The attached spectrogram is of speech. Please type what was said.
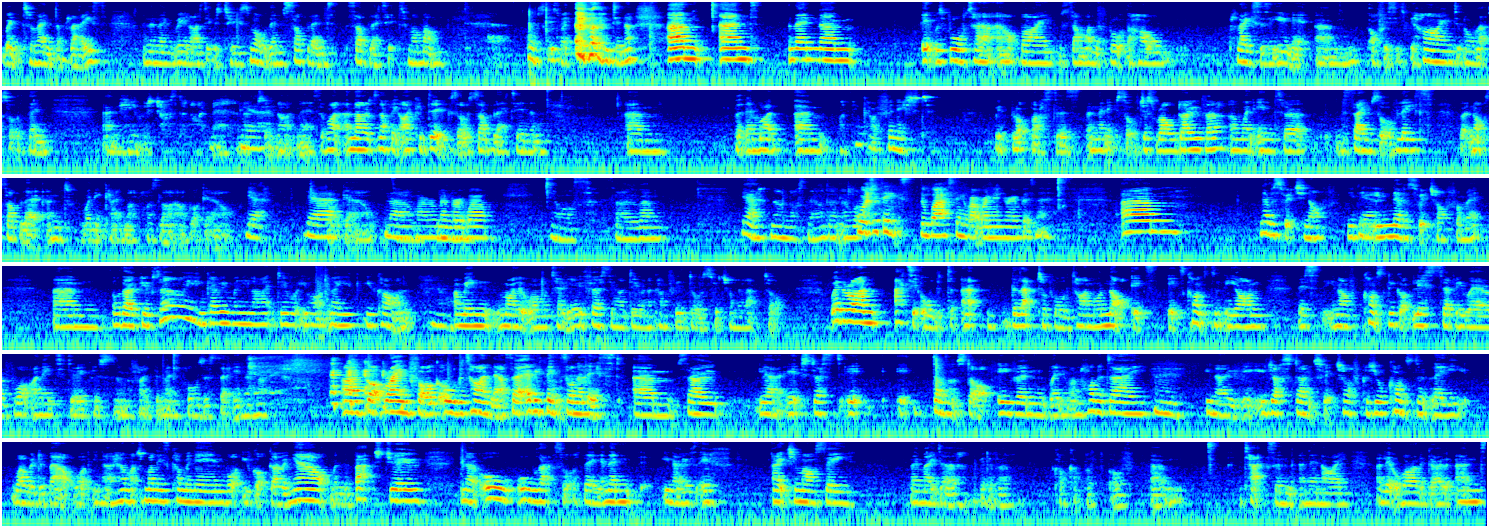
went to rent the place, and then they realised it was too small. Then sublet sublet it to my mum. Oh, excuse me, dinner. Um, and then um, it was brought out, out by someone that brought the whole place as a unit, um, offices behind, and all that sort of thing. And he was just a nightmare, an Yeah. absolute nightmare. So I, and there was nothing I could do because I was subletting and. Um, but then my, um, I think I finished with Blockbusters, and then it sort of just rolled over and went into the same sort of lease, but not sublet. And when it came up, I was like, I've got to get out. Yeah. Yeah. Got to get out. No, So, I remember it well. Yes. So um, yeah, no, I'm lost now. I don't know What what. do you think's the worst thing about running your own business? Um, never switching off. You, Yeah. you never switch off from it. Um, although people say, oh, you can go in when you like, do what you want. No, you, you can't. I mean, my little one will tell you, the first thing I do when I come through the door is switch on the laptop. Whether I'm at it all the t- at the laptop all the time or not, it's it's constantly on. There's you know I've constantly got lists everywhere of what I need to do because I'm afraid the menopause is setting and I, I've got brain fog all the time now. So everything's on a list. Um, so yeah, it's just it it doesn't stop even when you're on holiday Mm. you know, you just don't switch off because you're constantly worried about what, you know, how much money's coming in, what you've got going out, when the VAT's due, you know, all, all that sort of thing. And then, you know, if, if HMRC, they made a, a bit of a cock up of, of um, tax and, and NI a little while ago. And,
